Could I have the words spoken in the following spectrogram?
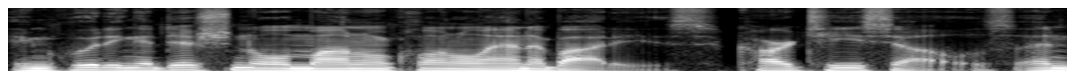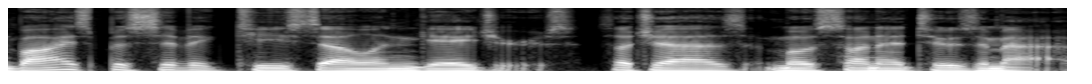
including additional monoclonal antibodies, CAR T cells, and bispecific T cell engagers, such as mosunetuzumab,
